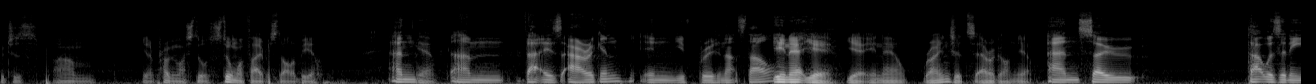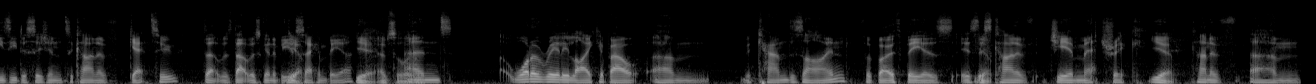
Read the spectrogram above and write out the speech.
which is, um, you know, probably my still still my favourite style of beer. And Yeah. um, that is Aragon in you've brewed in that style. In our yeah yeah in our range, it's Aragon. Yeah. and so that was an easy decision to kind of get to. That was that was going to be your second beer. Yeah, absolutely. And what I really like about um, the can design for both beers is this Yeah. kind of geometric yeah, kind of. Um,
